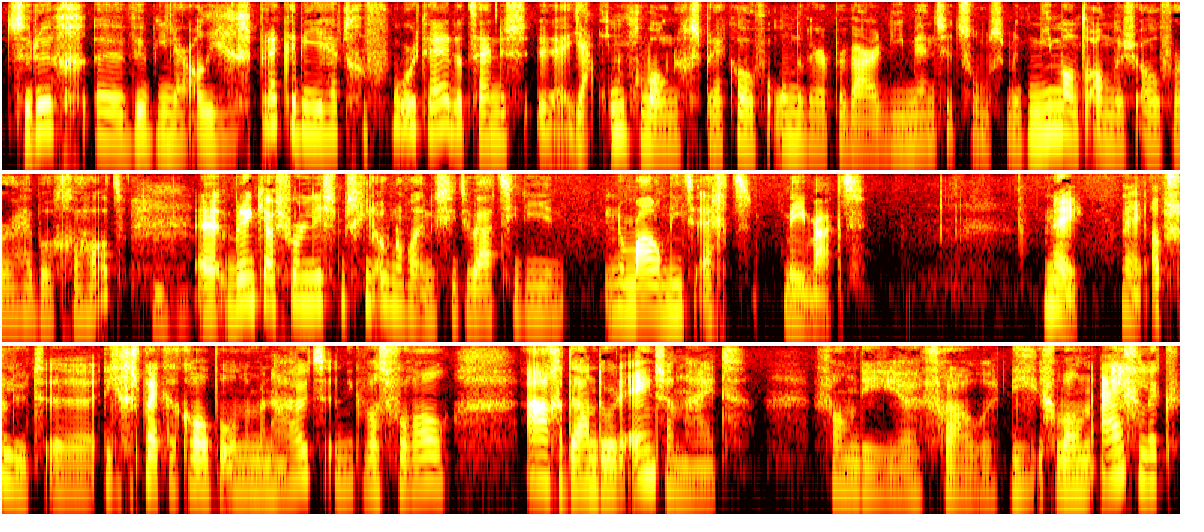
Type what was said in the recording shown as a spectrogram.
terug, eh Wubby, naar al die gesprekken die je hebt gevoerd. Hè? Dat zijn dus eh, ja, ongewone gesprekken over onderwerpen waar die mensen het soms met niemand anders over hebben gehad. Eh, brengt je als journalist misschien ook nog wel in een situatie die je normaal niet echt meemaakt? Nee, nee, absoluut. Eh, die gesprekken kropen onder mijn huid. En ik was vooral aangedaan door de eenzaamheid van die eh, vrouwen. Die gewoon eigenlijk,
